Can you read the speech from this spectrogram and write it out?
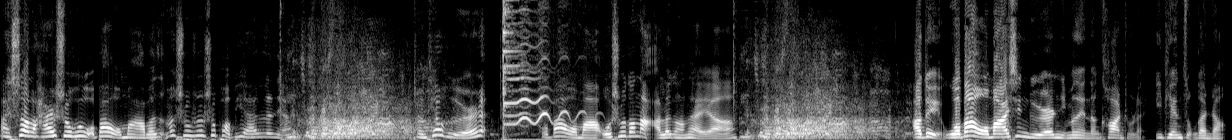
哎，算了，还是说回我爸我妈吧。怎么说说说跑偏了呢？整跳河了。我爸我妈，我说到哪了？刚才呀？啊，对我爸我妈性格，你们也能看出来，一天总干仗。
